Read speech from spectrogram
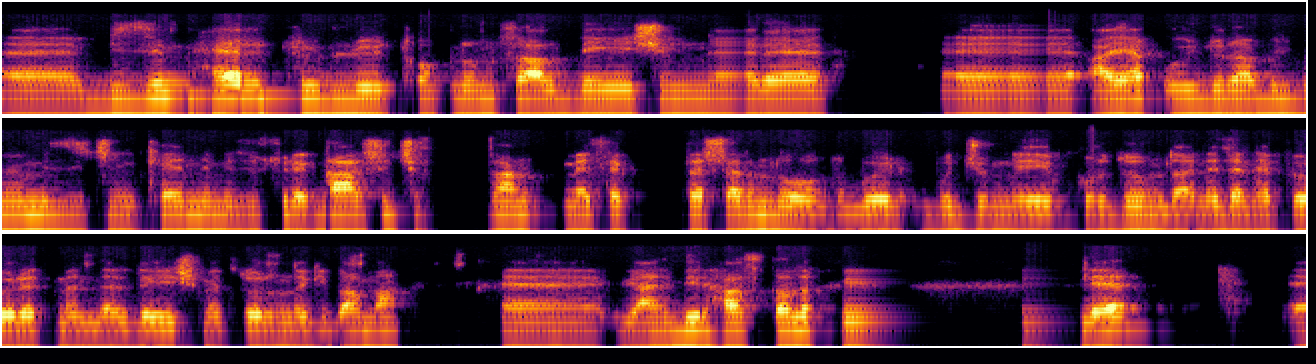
E, bizim her türlü toplumsal değişimlere e, ayak uydurabilmemiz için kendimizi sürekli karşı çıkan meslek arkadaşlarım da oldu. Böyle, bu cümleyi kurduğumda neden hep öğretmenler değişmek zorunda gibi ama e, yani bir hastalık bile e,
